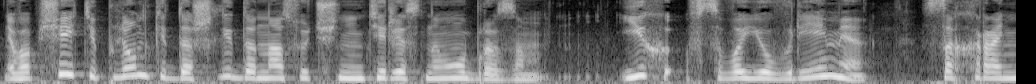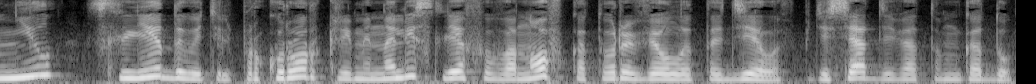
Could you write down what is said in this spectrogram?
Вообще эти пленки дошли до нас очень интересным образом. Их в свое время сохранил следователь, прокурор-криминалист Лев Иванов, который вел это дело в 1959 году.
